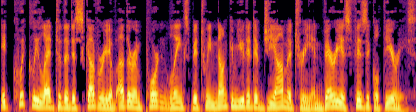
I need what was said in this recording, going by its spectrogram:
It quickly led to the discovery of other important links between noncommutative geometry and various physical theories.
